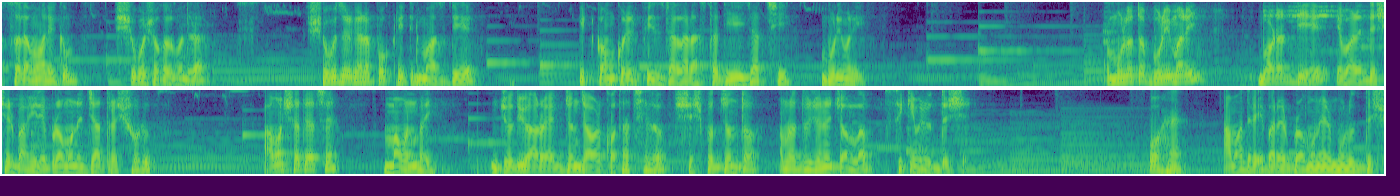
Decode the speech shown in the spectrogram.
আসসালামু আলাইকুম। শুভ সকাল বন্ধুরা। সবুজের গাড়া প্রকৃতির মাঝ দিয়ে ইট কঙ্করের পিচ ডালা রাস্তা দিয়েই যাচ্ছি বুড়িমারি। মূলত বুড়িমারি বর্ডার দিয়ে এবারে দেশের বাহিরে ভ্রমণের যাত্রা শুরু। আমার সাথে আছে মামুন ভাই। যদিও আরও একজন যাওয়ার কথা ছিল, শেষ পর্যন্ত আমরা দুজনে চললাম সিকিমের উদ্দেশ্যে। ও হ্যাঁ আমাদের এবারের ভ্রমণের মূল উদ্দেশ্য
